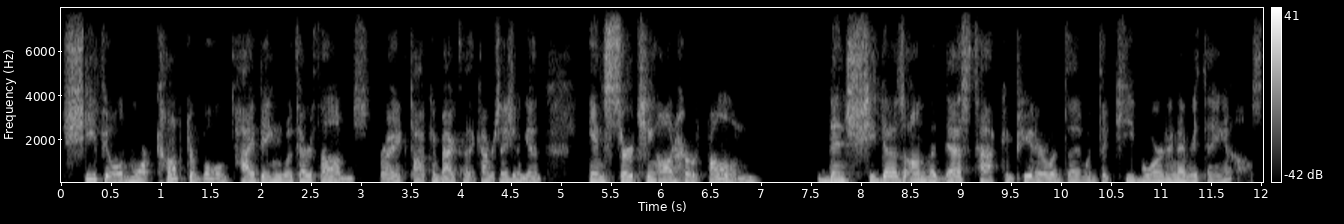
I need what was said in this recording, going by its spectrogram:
She felt more comfortable typing with her thumbs, right? Talking back to that conversation again, in searching on her phone than she does on the desktop computer with the with the keyboard and everything else.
